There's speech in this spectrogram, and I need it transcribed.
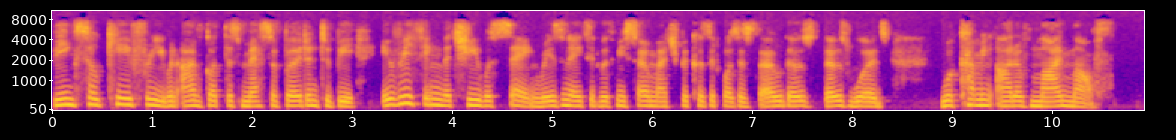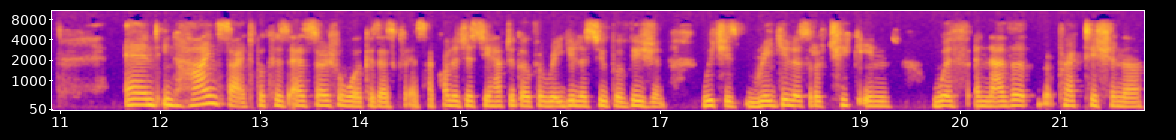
being so carefree when I've got this massive burden to bear. Everything that she was saying resonated with me so much because it was as though those those words were coming out of my mouth. And in hindsight, because as social workers, as, as psychologists, you have to go for regular supervision, which is regular sort of check in with another practitioner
